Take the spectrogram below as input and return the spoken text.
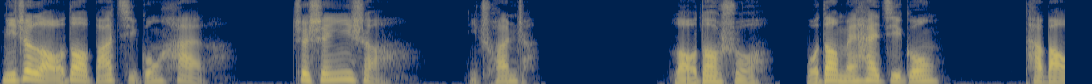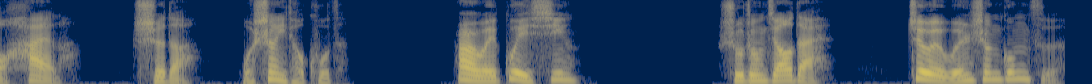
你这老道把济公害了，这身衣裳。”你穿着，老道说：“我倒没害济公，他把我害了。吃的我剩一条裤子。”二位贵姓？书中交代，这位文生公子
